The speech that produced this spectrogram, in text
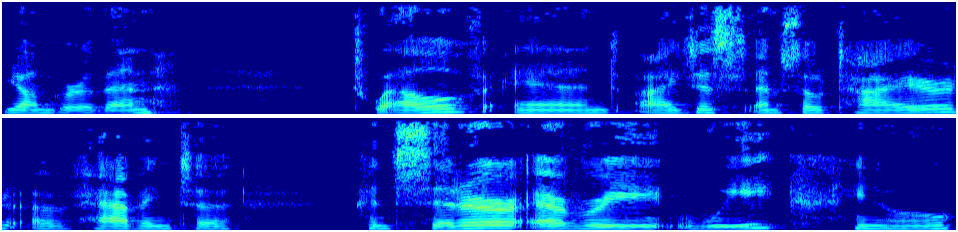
younger than 12, and I just am so tired of having to consider every week, you know,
